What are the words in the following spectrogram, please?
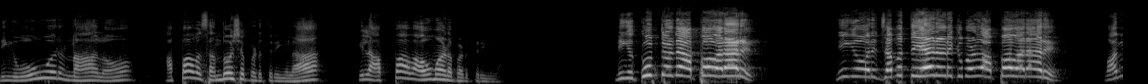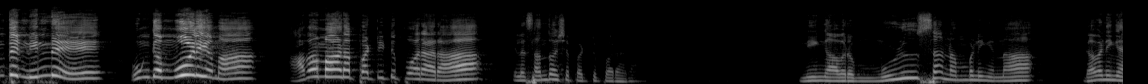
நீங்கள் ஒவ்வொரு நாளும் அப்பாவை சந்தோஷப்படுத்துறீங்களா? இல்லை அப்பாவை அவமானப்படுத்துறீங்களா? நீங்கள் கூப்பிட்டோன்னே அப்பா வராரு. நீங்கள் ஒரு ஜபத்தை ஏறெடுக்கும் பொழுது அப்பா வராரு. வந்து நின்று உங்கள் மூலியமாக அவமானப்பட்டுட்டு போகிறாரா இல்லை சந்தோஷப்பட்டு போகிறாரா நீங்கள் அவரை முழுசாக நம்புனீங்கன்னா கவனிங்க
